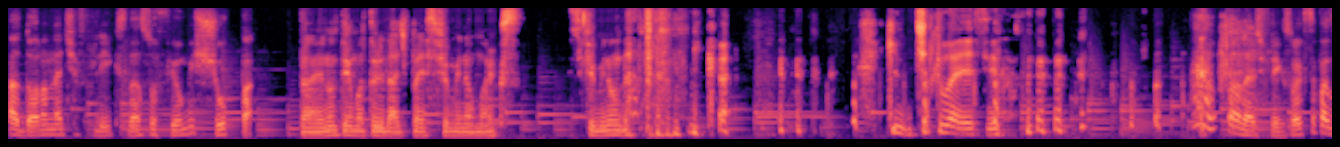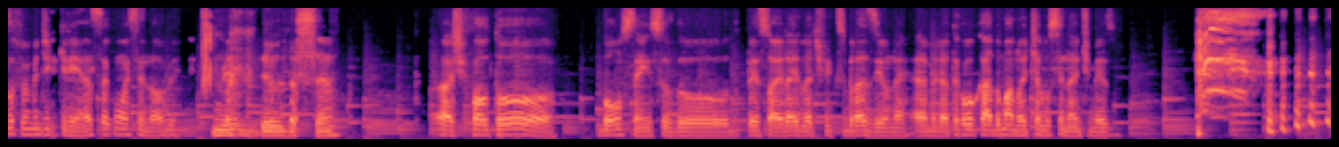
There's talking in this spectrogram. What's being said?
a dona Netflix lança o filme Chupa. Tá, eu não tenho maturidade pra esse filme não, Marcos. Esse filme não dá pra mim, cara. Que título é esse? Ô, Netflix, como é que você faz um filme de criança com esse nome? Meu Deus do céu. Eu acho que faltou bom senso do, do pessoal aí da Netflix Brasil, né? Era melhor ter colocado uma noite alucinante mesmo.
